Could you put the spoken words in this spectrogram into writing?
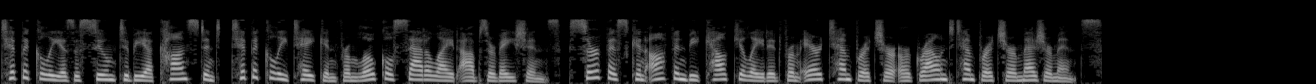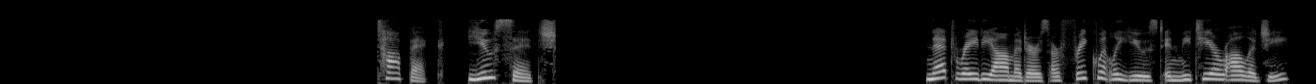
typically is assumed to be a constant, typically taken from local satellite observations. Surface can often be calculated from air temperature or ground temperature measurements. Topic. Usage Net radiometers are frequently used in meteorology,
